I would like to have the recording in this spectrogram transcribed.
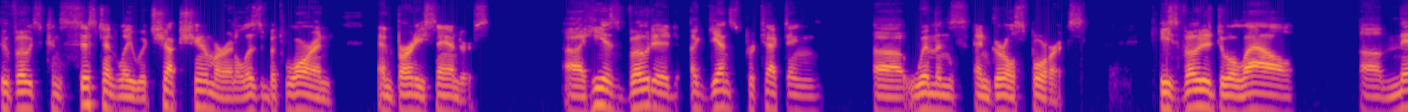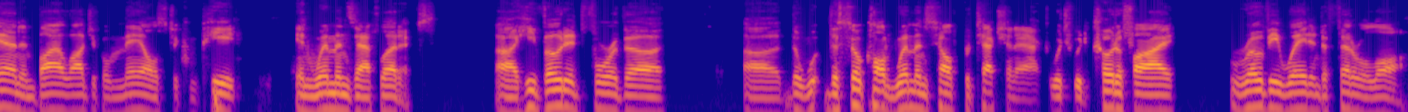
who votes consistently with Chuck Schumer and Elizabeth Warren and Bernie Sanders. Uh, he has voted against protecting uh, women's and girls' sports. He's voted to allow uh, men and biological males to compete in women's athletics. Uh, he voted for the uh, the the so-called Women's Health Protection Act, which would codify Roe v. Wade into federal law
